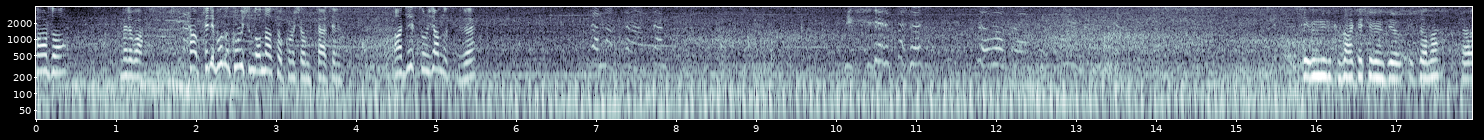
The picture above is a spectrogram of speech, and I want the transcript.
Pardon. Merhaba. Tamam telefonla konuşun da ondan sonra konuşalım isterseniz. Adres soracağım da size. Tamam tamam sen. tamam tamam. Sevimli bir kız arkadaşa benziyor ekrana. Ya,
